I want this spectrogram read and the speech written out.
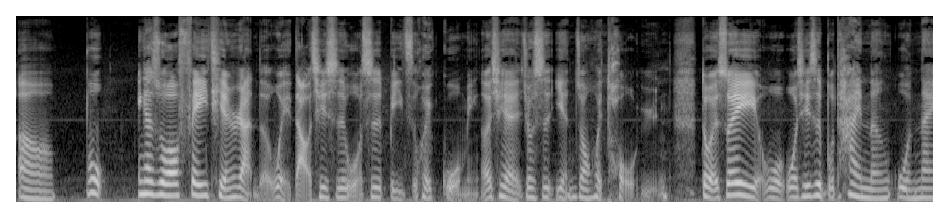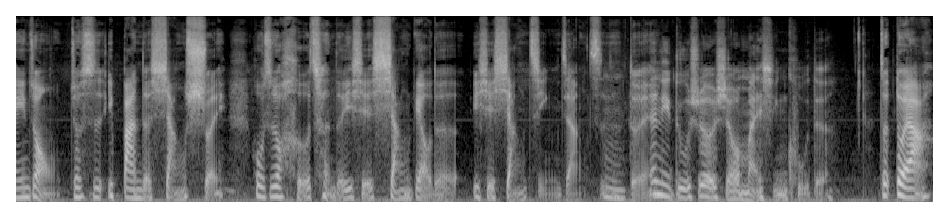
呃不应该说非天然的味道，其实我是鼻子会过敏，而且就是严重会头晕。对，所以我我其实不太能闻那一种就是一般的香水，或者是说合成的一些香料的一些香精这样子。嗯，对。那你读书的时候蛮辛苦的。这对啊。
